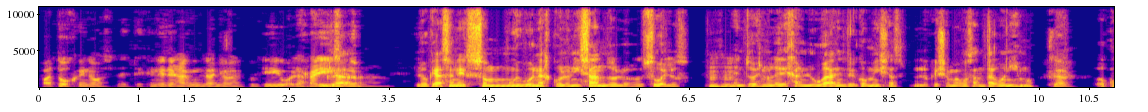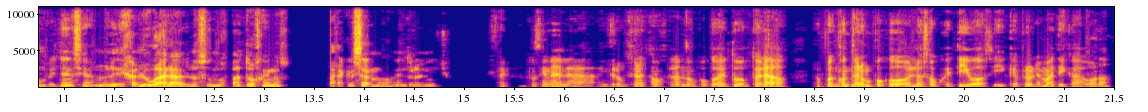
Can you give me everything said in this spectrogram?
patógenos este, generen algún daño al cultivo, a las raíces. Claro. Lo que hacen es son muy buenas colonizando los suelos, entonces no le dejan lugar, entre comillas, lo que llamamos antagonismo, Claro. o competencia, no le deja lugar a los hongos patógenos para crecer, ¿no? Dentro del nicho. Exacto. Recién en la introducción estamos hablando un poco de tu doctorado. ¿Nos puedes contar un poco los objetivos y qué problemática aborda?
